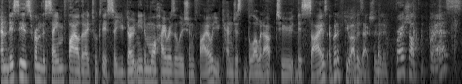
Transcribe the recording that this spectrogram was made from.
And this is from the same file that I took this, so you don't need a more high resolution file. You can just blow it up to this size. I've got a few others actually that are fresh off the press.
